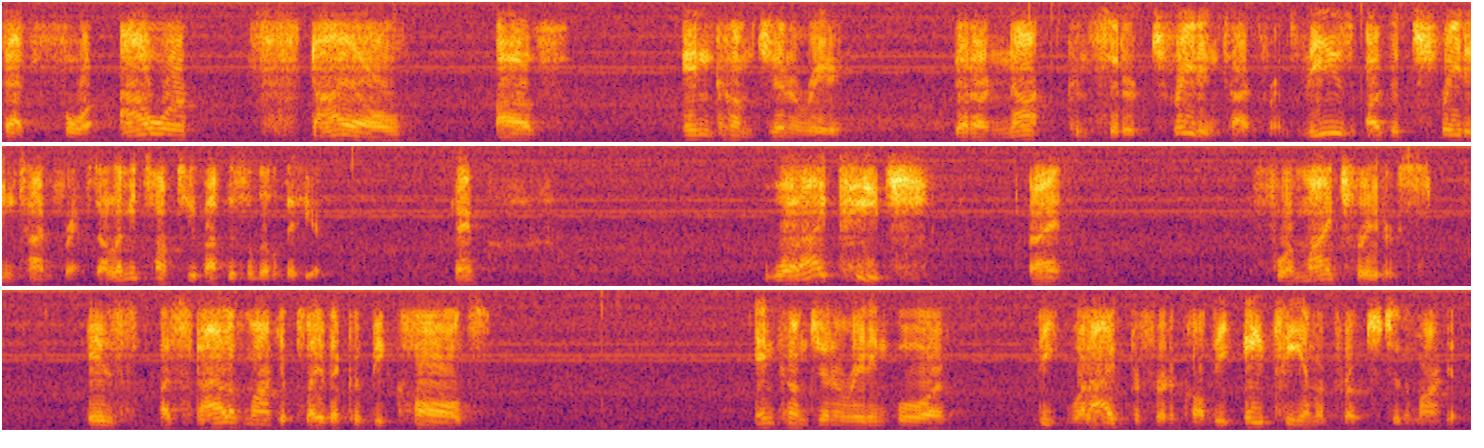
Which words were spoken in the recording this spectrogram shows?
that for our style of income generating that are not considered trading timeframes. These are the trading timeframes. Now, let me talk to you about this a little bit here. Okay? What I teach, right, for my traders is a style of market play that could be called income generating or the what I prefer to call the ATM approach to the market.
